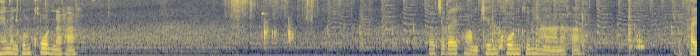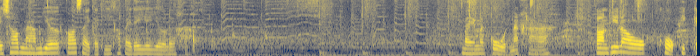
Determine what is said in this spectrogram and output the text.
ให้มันข้นๆนะคะ ก็จะได้ความเข้มข้นขึ้นมานะคะ ใครชอบน้ำเยอะก็ใส่กะทิเข้าไปได้เยอะ ๆ เลยค่ะ ใบมะกรูดนะคะ ตอนที่เราโขลกพริกแก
